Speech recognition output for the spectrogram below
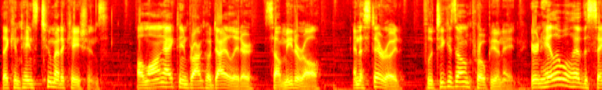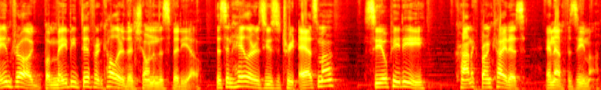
that contains two medications, a long-acting bronchodilator, salmeterol, and a steroid, fluticasone propionate. Your inhaler will have the same drug but may be different color than shown in this video. This inhaler is used to treat asthma, COPD, chronic bronchitis, and emphysema.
